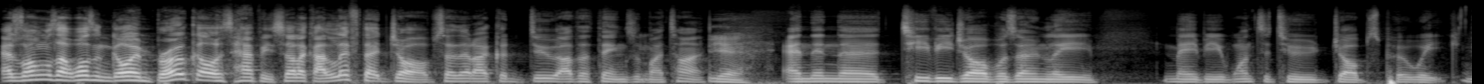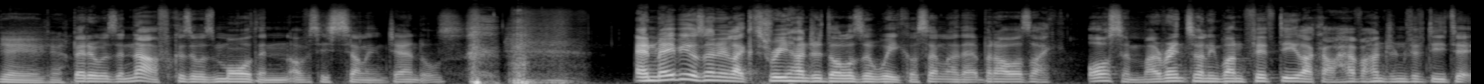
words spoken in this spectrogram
as long as I wasn't going broke, I was happy. So like I left that job so that I could do other things with my time. Yeah. And then the TV job was only maybe one to two jobs per week, Yeah. Yeah. Yeah. but it was enough because it was more than obviously selling jandals. and maybe it was only like three hundred dollars a week or something like that. But I was like, awesome. My rent's only one fifty. Like I'll have one hundred and fifty to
